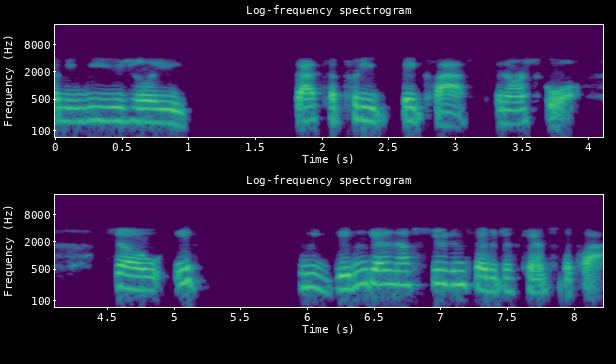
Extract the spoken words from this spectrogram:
I mean, we usually, that's a pretty big class in our school. So if we didn't get enough students, they would just cancel the class.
